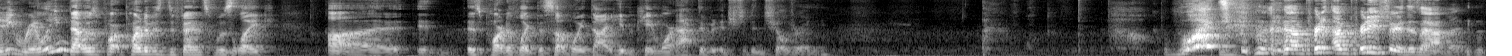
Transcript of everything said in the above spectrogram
Did he really? That was part, part of his defense was like, uh, it, as part of like the Subway diet, he became more active and interested in children. what? I'm pretty. I'm pretty sure this happened.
